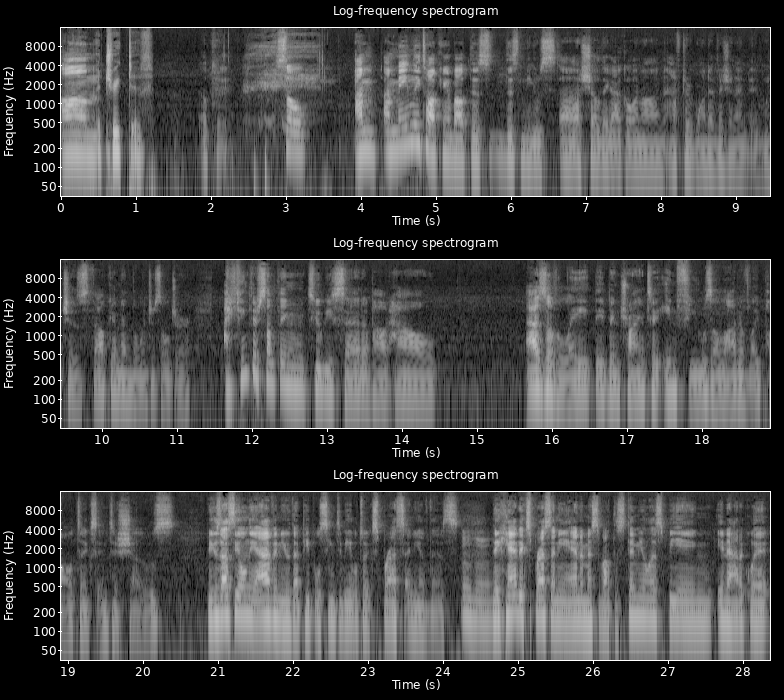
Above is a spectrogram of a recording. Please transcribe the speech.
Um, Attractive. okay, so I'm I'm mainly talking about this this news uh, show they got going on after WandaVision ended, which is Falcon and the Winter Soldier. I think there's something to be said about how as of late they've been trying to infuse a lot of like politics into shows because that's the only avenue that people seem to be able to express any of this. They can't express any animus about the stimulus being inadequate.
